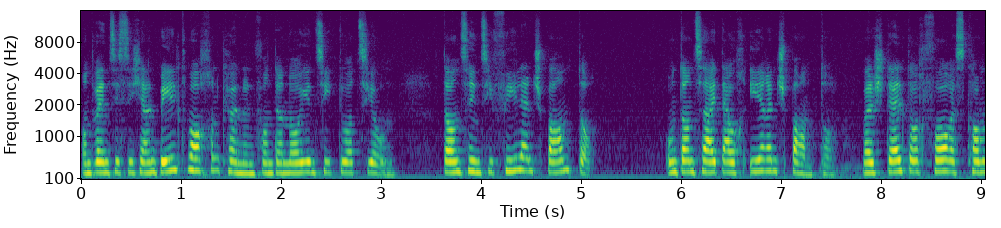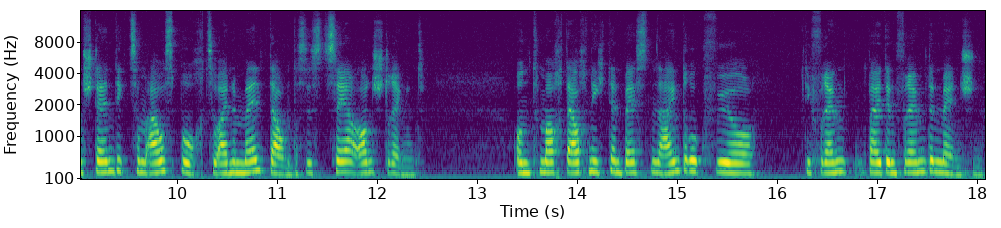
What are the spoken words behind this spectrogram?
Und wenn sie sich ein Bild machen können von der neuen Situation, dann sind sie viel entspannter. Und dann seid auch ihr entspannter. Weil stellt euch vor, es kommt ständig zum Ausbruch, zu einem Meltdown. Das ist sehr anstrengend. Und macht auch nicht den besten Eindruck für die Fremd bei den fremden Menschen.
